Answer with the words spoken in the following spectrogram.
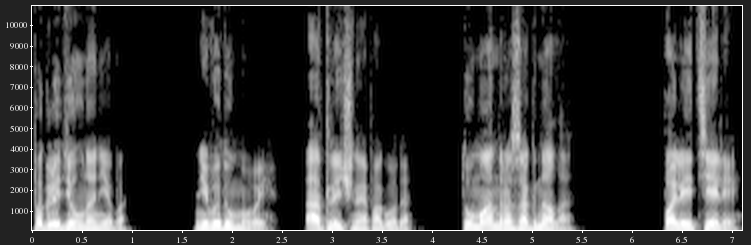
поглядел на небо. «Не выдумывай. Отличная погода. Туман разогнала. Полетели!»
